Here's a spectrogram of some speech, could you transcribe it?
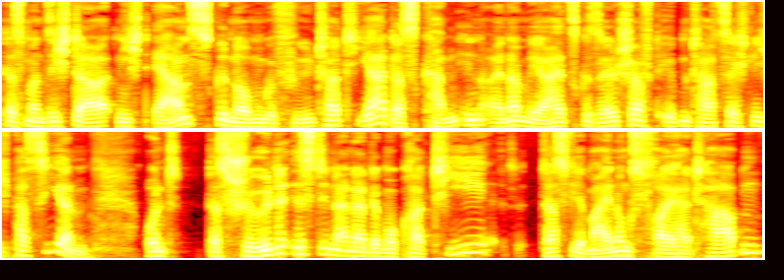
dass man sich da nicht ernst genommen gefühlt hat. Ja, das kann in einer Mehrheitsgesellschaft eben tatsächlich passieren. Und das Schöne ist in einer Demokratie, dass wir Meinungsfreiheit haben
